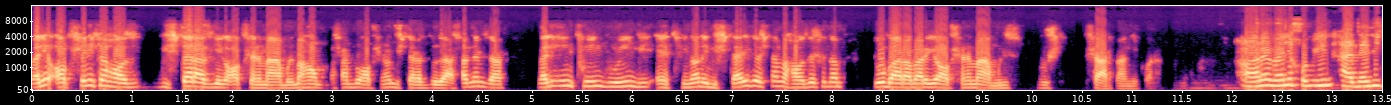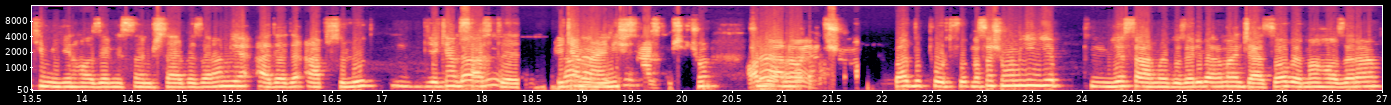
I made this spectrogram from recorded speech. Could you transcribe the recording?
ولی option ی که بیشتر از یک option معمولی من هم مثلا رو option بیشتر از دو درصد نمی‌ذارم. ولی این تو این روی این اطمینان بیشتری داشتم و حاضر شدم دو برابر یه option معمولی روش شرط بندی کنم. آره ولی خب این عددی که میگین حاضر نیستم بیشتر بذارم یه عدد ابسولوت یکم سخته. یکم معنیش سخت میشه. چون آره, آره. شما باید به پورتفولیو مثلا شما میگین یه یه سرمایه گذاری برای من جذابه. من حاضرم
